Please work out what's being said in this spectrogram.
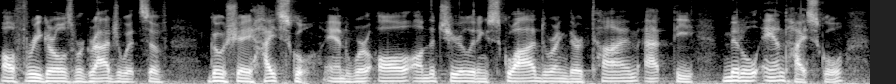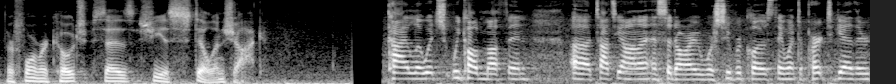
All three girls were graduates of Gautier High School and were all on the cheerleading squad during their time at the middle and high school. Their former coach says she is still in shock. Kyla, which we called Muffin, uh, Tatiana and Sadari were super close. They went to PERT together.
